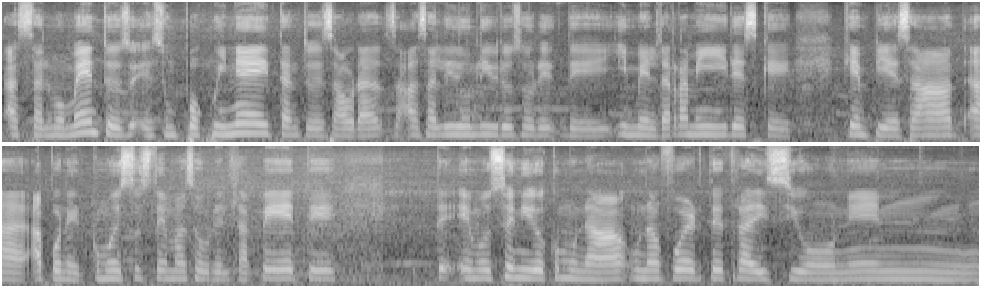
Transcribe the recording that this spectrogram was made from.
hasta el momento es, un poco inédita, entonces ahora ha salido un libro sobre, de Imelda Ramírez que, que empieza a, a poner como estos temas sobre el tapete, hemos tenido como una, una fuerte tradición en,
